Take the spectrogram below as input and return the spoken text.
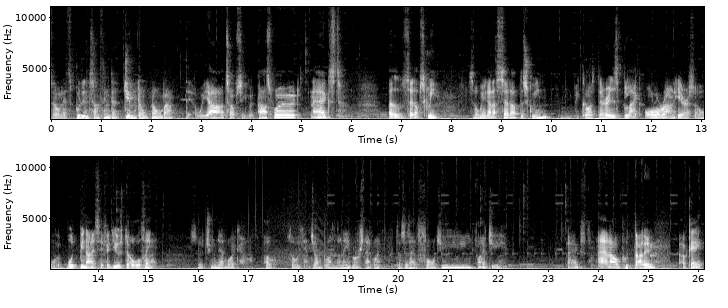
So let's put in something that Jim don't know about. There we are. Top secret password. Next. Oh setup screen so we're gonna set up the screen because there is black all around here so it would be nice if it used the whole thing. Searching network. Oh so we can jump on the neighbor's network. Does it have 4G 5G next. And I'll put that in. Okay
